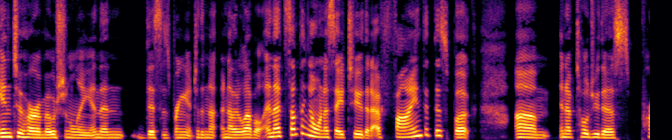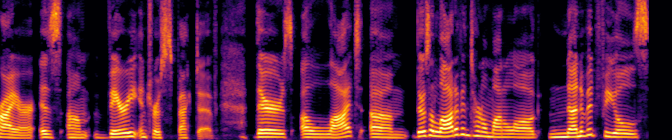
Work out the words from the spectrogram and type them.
into her emotionally and then this is bringing it to the another level. And that's something i want to say too that i find that this book um and i've told you this prior is um very introspective. There's a lot um there's a lot of internal monologue. None of it feels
